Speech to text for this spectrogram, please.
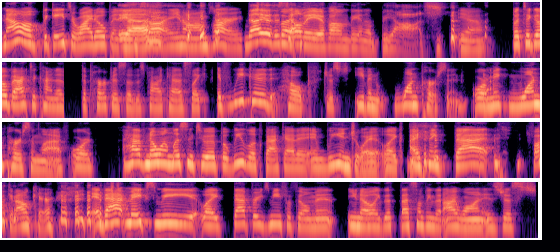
now all the gates are wide open. And Yeah. I'm sorry. You know, I'm sorry. now you just but- tell me if I'm being a biatch. yeah. But to go back to kind of the purpose of this podcast, like if we could help just even one person or Yeah. make one person laugh or have no one listen to it, but we look back at it and we enjoy it. Like I think that fucking I don't care. and that makes me like that brings me fulfillment. You know, like that, that's something that I want is just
